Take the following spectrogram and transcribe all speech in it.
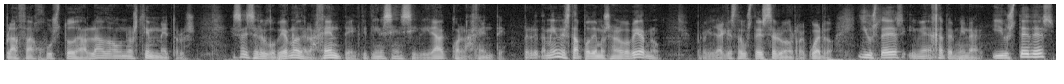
plaza justo de al lado, a unos 100 metros. Ese es el gobierno de la gente, que tiene sensibilidad con la gente. Pero que también está Podemos en el gobierno, porque ya que está usted, se lo recuerdo. Y ustedes, y me deja terminar, y ustedes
